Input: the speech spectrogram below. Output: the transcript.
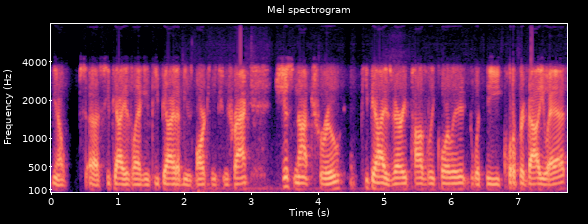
you know uh, CPI is lagging PPI, that means margins contract. It's just not true. PPI is very positively correlated with the corporate value add.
